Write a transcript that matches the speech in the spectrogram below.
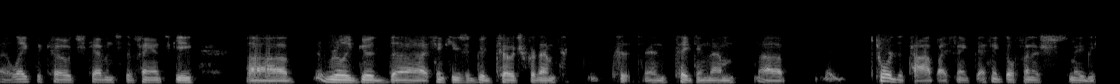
I like the coach Kevin Stefanski. Uh, really good. Uh, I think he's a good coach for them to, to, and taking them uh, toward the top. I think I think they'll finish maybe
